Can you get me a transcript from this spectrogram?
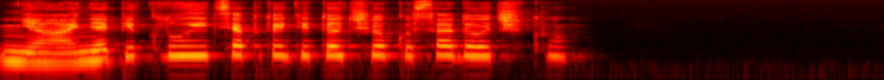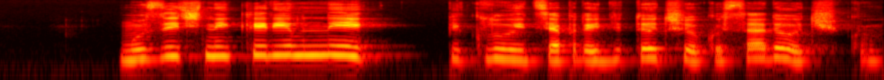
Няня піклується про діточок у садочку. Музичний керівник піклується про діточок у садочку.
